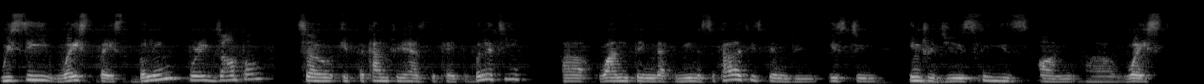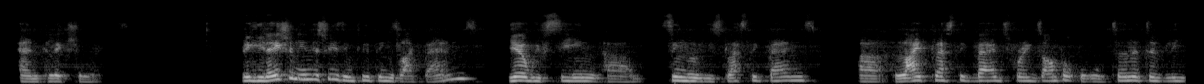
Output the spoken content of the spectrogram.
we see waste-based billing, for example. So if the country has the capability, uh, one thing that municipalities can do is to introduce fees on uh, waste and collection rates. Regulation industries include things like bans. Here we've seen um, single-use plastic bans, uh, light plastic bags, for example, or alternatively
